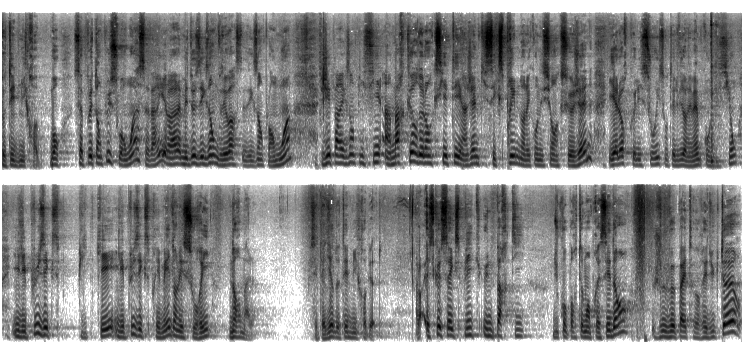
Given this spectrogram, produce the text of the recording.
doté de microbes. Bon, ça peut être en plus ou en moins, ça varie. Alors là, mes deux exemples, vous allez voir, c'est des exemples en moins. J'ai par exemple ici un marqueur de l'anxiété, un gène qui s'exprime dans les conditions anxiogènes, et alors que les souris sont élevées dans les mêmes conditions, il est plus expliqué, il est plus exprimé dans les souris normales, c'est-à-dire dotées de microbiote. Alors, est-ce que ça explique une partie du comportement précédent? Je ne veux pas être réducteur.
